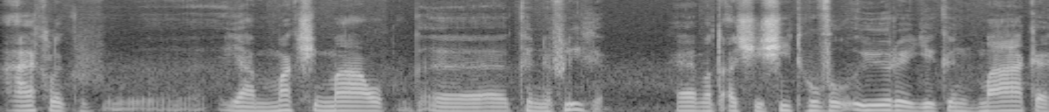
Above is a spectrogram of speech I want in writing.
eigenlijk ja, maximaal kunnen vliegen. want als je ziet hoeveel uren je kunt maken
